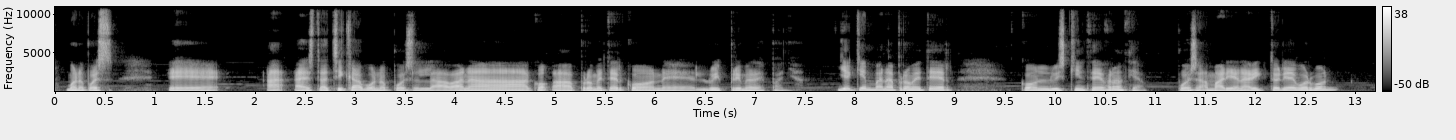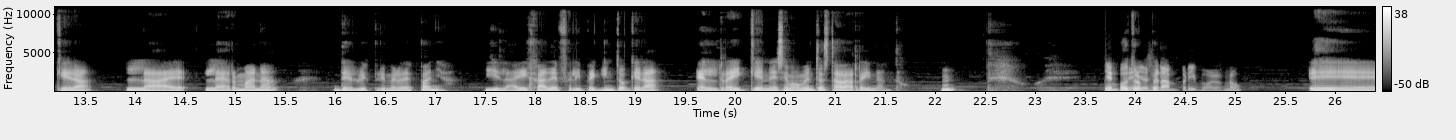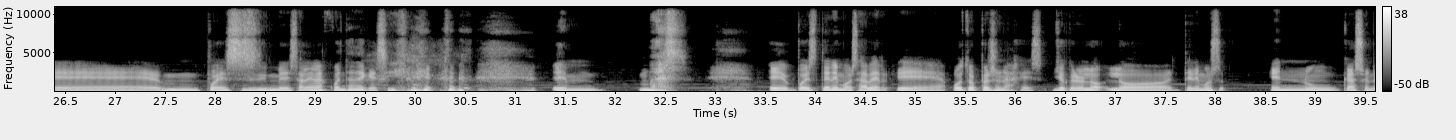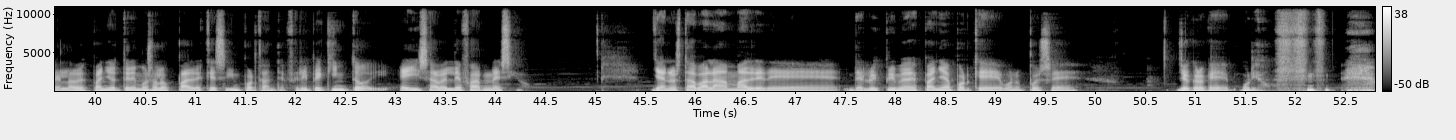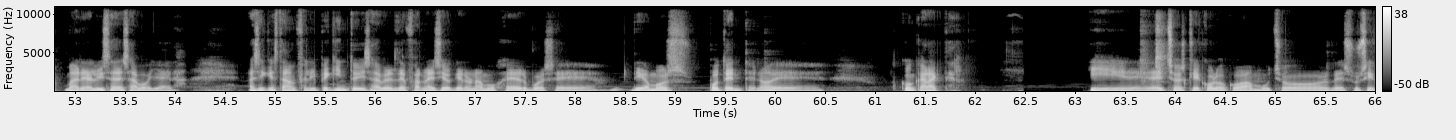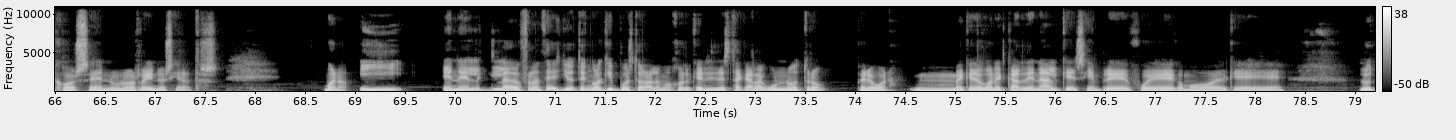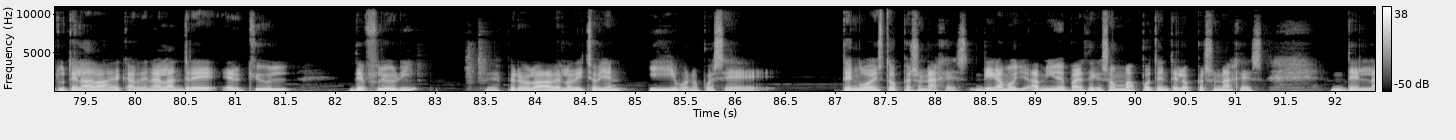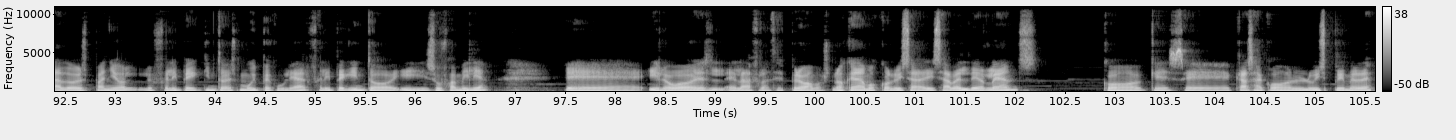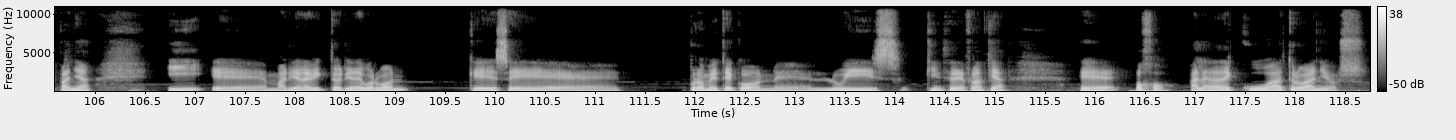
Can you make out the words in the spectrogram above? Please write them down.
Bueno, pues eh, a, esta chica, bueno, pues la van a, prometer con eh, Luis I de España. ¿Y a quién van a prometer con Luis XV de Francia? Pues a Mariana Victoria de Borbón, que era la, hermana de Luis I de España y la hija de Felipe V, que era el rey que en ese momento estaba reinando. Y entre Otros ellos eran primos, ¿no? Eh, pues me salen las cuentas de que sí. Em, más. Eh, pues tenemos, a ver, eh, otros personajes. Yo creo lo, lo tenemos en un caso en el lado español tenemos a los padres que es importante, Felipe V e Isabel de Farnesio. Ya no estaba la madre de, de Luis I de España porque, bueno, pues eh, yo creo que murió. María Luisa de Saboya era. Así que están Felipe V y Isabel de Farnesio, que era una mujer, pues, eh, digamos, potente, ¿no? De, con carácter. Y de hecho es que colocó a muchos de sus hijos en unos reinos y en otros. Bueno, y en el lado francés yo tengo aquí puesto, a lo mejor queréis destacar algún otro, pero bueno, mm, me quedo con el cardenal que siempre fue como el que lo tutelaba, el cardenal André Hercule de Fleury, espero haberlo dicho bien, y bueno, pues eh, tengo estos personajes. Digamos, a mí me parece que son más potentes los personajes del lado español. Felipe V es muy peculiar, Felipe V y su familia. Eh, y luego es el lado francés. Pero vamos, nos quedamos con Luisa Isabel de Orleans, que se casa con Luis I de España, y eh, Mariana Victoria de Borbón, que se promete con eh, Luis XV de Francia. Eh, ojo, a la edad de cuatro años.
